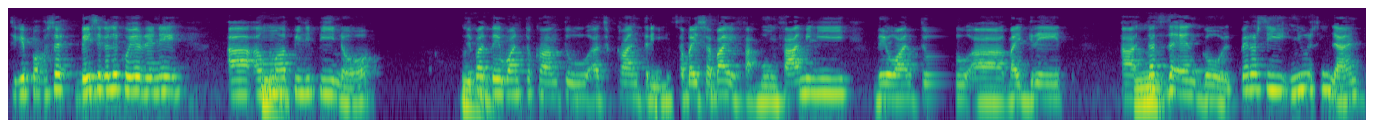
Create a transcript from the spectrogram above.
Sige po, kasi basically, Kuya Rene, uh, ang hmm. mga Pilipino, hmm. di ba, mm-hmm. they want to come to a country, sabay-sabay, fa- buong family, they want to uh, migrate. Uh, hmm. That's the end goal. Pero si New Zealand,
